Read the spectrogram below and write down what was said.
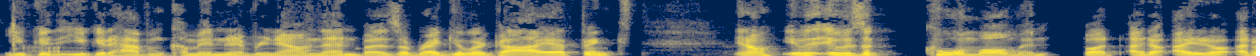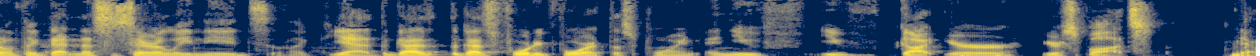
You could you could have him come in every now and then, but as a regular guy, I think you know it, it was a cool moment, but I don't I don't I don't think that necessarily needs like yeah the guy's the guy's 44 at this point, and you've you've got your your spots. Yeah.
